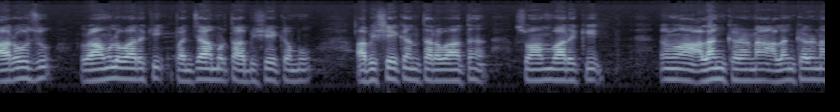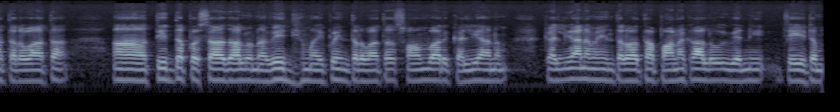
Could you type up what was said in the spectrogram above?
ఆ రోజు రాముల వారికి పంచామృత అభిషేకము. అభిషేకం తర్వాత స్వామివారికి అలంకరణ అలంకరణ తర్వాత తీర్థ ప్రసాదాలు నైవేద్యం అయిపోయిన తర్వాత స్వామివారి కళ్యాణం కళ్యాణం అయిన తర్వాత పానకాలు ఇవన్నీ చేయటం.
